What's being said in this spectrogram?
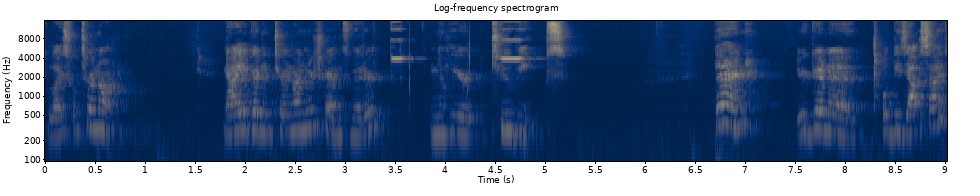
the lights will turn on. Now you're going to turn on your transmitter and you'll hear two beeps. Then you're to hold these outside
